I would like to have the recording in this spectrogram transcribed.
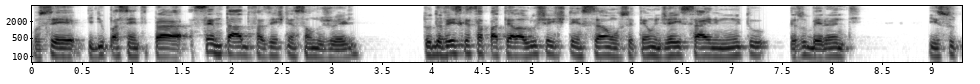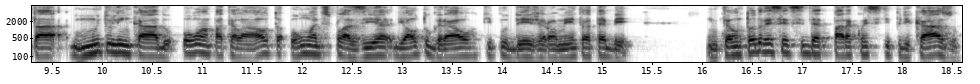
você pedir o paciente para sentado fazer extensão do joelho. Toda vez que essa patela luxa em extensão, você tem um J-sign muito exuberante, isso está muito linkado ou uma patela alta ou uma displasia de alto grau, tipo D, geralmente, ou até B. Então, toda vez que você se depara com esse tipo de caso,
